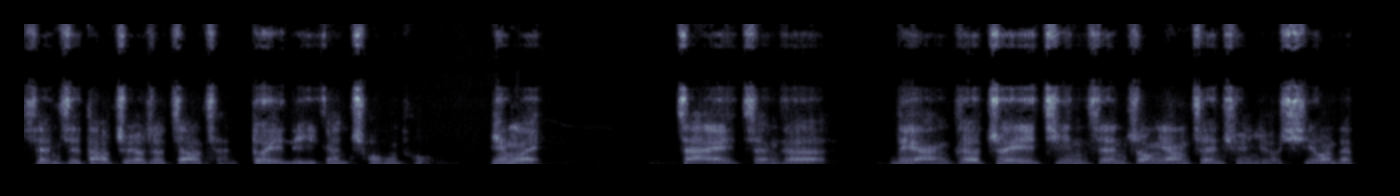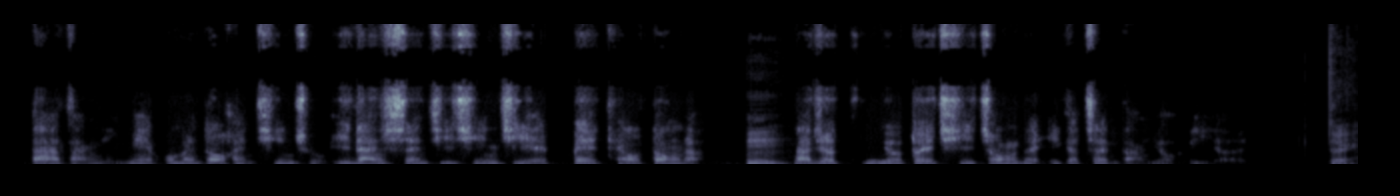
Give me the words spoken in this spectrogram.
甚至到最后就造成对立跟冲突，因为在整个两个最竞争中央政权有希望的大党里面，我们都很清楚，一旦省级情节被挑动了，嗯，那就只有对其中的一个政党有利而已。对，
